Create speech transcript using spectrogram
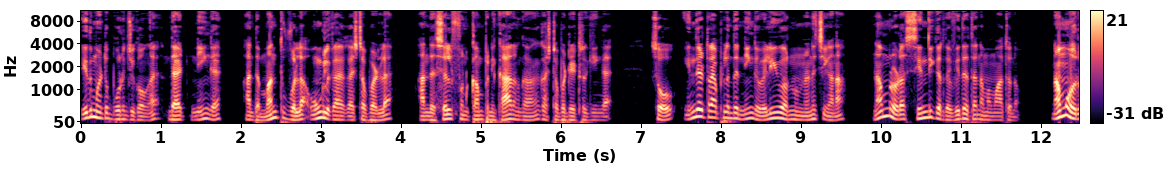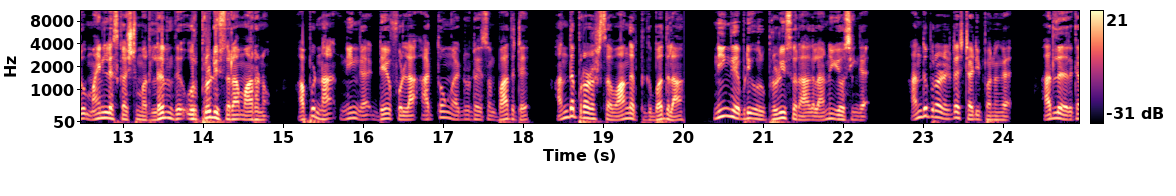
இது மட்டும் புரிஞ்சுக்கோங்க தட் நீங்கள் அந்த மந்த் ஃபுல்லாக உங்களுக்காக கஷ்டப்படல அந்த செல்ஃபோன் கம்பெனி காரணக்காக கஷ்டப்பட்டுட்டு இருக்கீங்க. ஸோ இந்த ட்ராப்லேருந்து நீங்கள் வெளியே வரணும்னு நினச்சிங்கன்னா நம்மளோட சிந்திக்கிறத விதத்தை நம்ம மாற்றணும் நம்ம ஒரு மைண்ட்லெஸ் கஸ்டமர்லேருந்து ஒரு ப்ரொடியூசராக மாறணும். அப்படின்னா நீங்கள் டே ஃபுல்லாக அடுத்தவங்க அட்வர்டைஸ்மெண்ட் பார்த்துட்டு அந்த ப்ராடக்ட்ஸை வாங்குறதுக்கு பதிலாக நீங்கள் எப்படி ஒரு ப்ரொடியூசர் ஆகலான்னு யோசிங்க. அந்த ப்ராடக்ட்டை ஸ்டடி பண்ணுங்க. அதில் இருக்க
